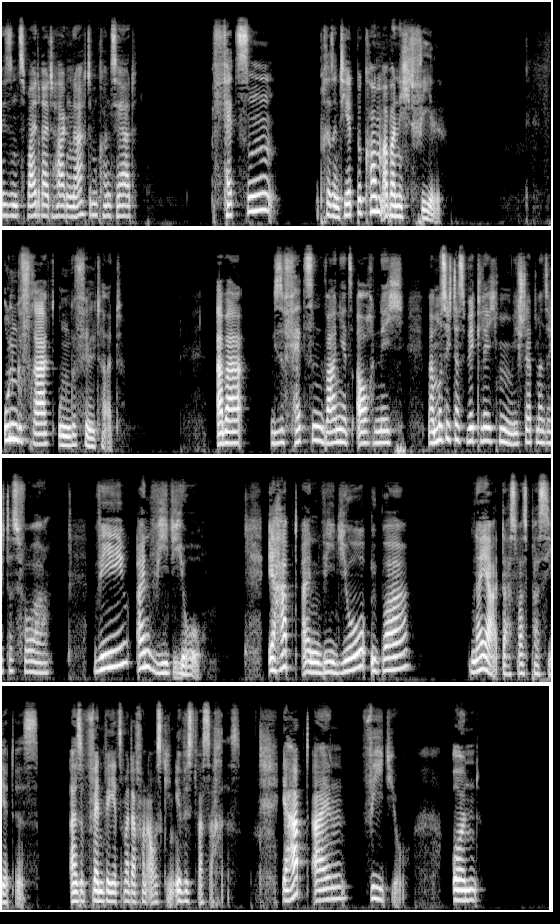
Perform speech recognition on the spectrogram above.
In diesen zwei, drei Tagen nach dem Konzert Fetzen präsentiert bekommen, aber nicht viel. Ungefragt, ungefiltert. Aber diese Fetzen waren jetzt auch nicht, man muss sich das wirklich, hm, wie stellt man sich das vor? Wie ein Video. Ihr habt ein Video über, naja, das, was passiert ist. Also wenn wir jetzt mal davon ausgehen, ihr wisst, was Sache ist. Ihr habt ein Video und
